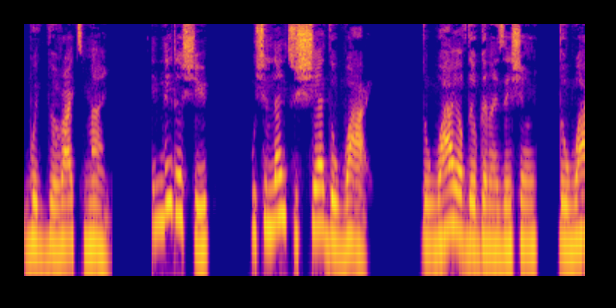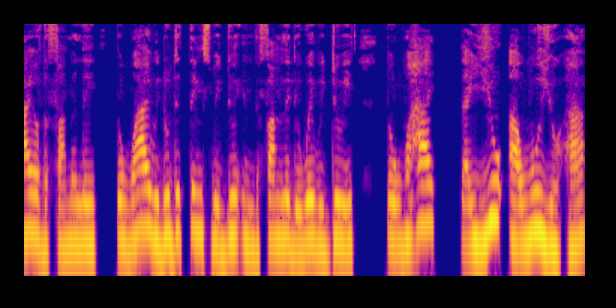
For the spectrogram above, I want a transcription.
with the right mind. In leadership, we should learn to share the why, the why of the organization, the why of the family, the why we do the things we do in the family the way we do it, the why that you are who you are,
